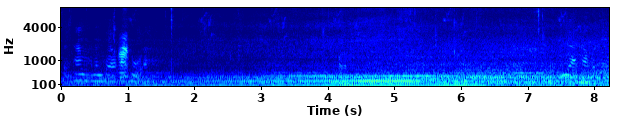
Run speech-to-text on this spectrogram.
ถึงทางมันแถวขาหัวอย่าเข้าประเด็น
